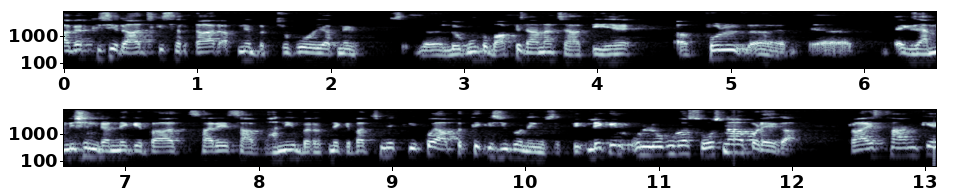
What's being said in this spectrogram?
अगर किसी राज्य की सरकार अपने बच्चों को या अपने लोगों को वापस आना चाहती है फुल एग्जामिनेशन करने के बाद, सारे सावधानी बरतने के बाद उसमें कोई आपत्ति किसी को नहीं हो सकती। लेकिन उन लोगों का सोचना पड़ेगा। राजस्थान के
